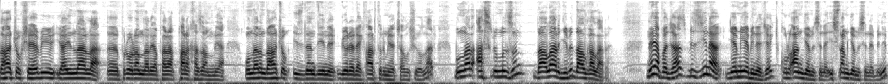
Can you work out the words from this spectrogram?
daha çok şehvi yayınlarla e, programlar yaparak para kazanmaya, onların daha çok izlendiğini görerek artırmaya çalışıyorlar. Bunlar asrımızın dağlar gibi dalgaları. Ne yapacağız? Biz yine gemiye binecek, Kur'an gemisine, İslam gemisine binip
